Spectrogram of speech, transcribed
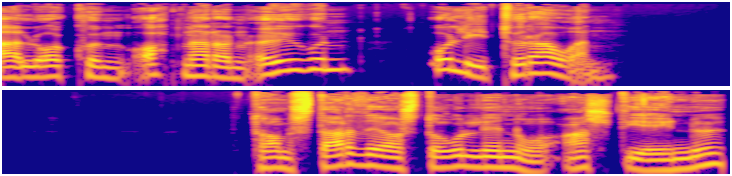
Að lokum opnar hann augun og lítur á hann. Tom starði á stólinn og allt í einu,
